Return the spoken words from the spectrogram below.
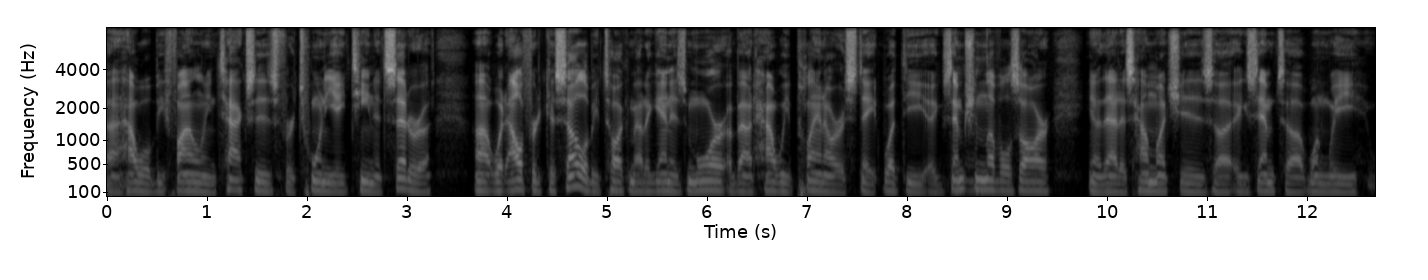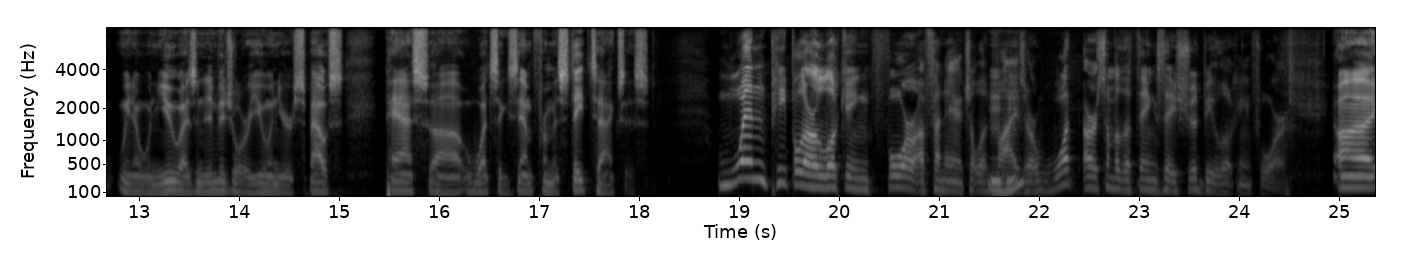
uh, how we'll be filing taxes for 2018, et cetera. Uh, what Alfred Cassell will be talking about again is more about how we plan our estate, what the exemption levels are. You know, that is how much is uh, exempt uh, when we, you know, when you as an individual or you and your spouse pass uh, what's exempt from estate taxes. When people are looking for a financial Mm-hmm. advisor, what are some of the things they should be looking for? Uh,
